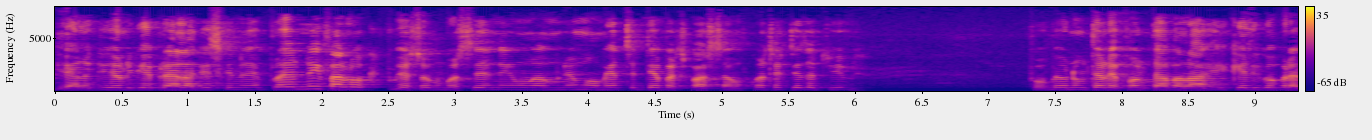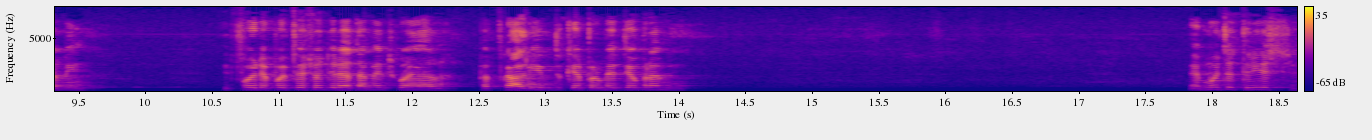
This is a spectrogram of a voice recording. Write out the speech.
E ela, eu liguei para ela, disse que nem, ele nem falou que conversou com você em nenhum, nenhum momento sem ter participação. Com certeza tive. Foi o meu número de telefone que estava lá e que ligou para mim. E foi depois fechou diretamente com ela, para ficar livre do que ele prometeu para mim. É muito triste.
